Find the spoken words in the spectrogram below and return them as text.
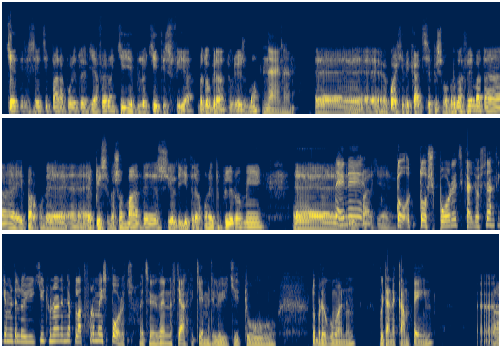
κέντρισε έτσι πάρα πολύ το ενδιαφέρον και η εμπλοκή της FIA με τον Grand Turismo. Ναι, ναι ε, που έχει δικά της επίσημα πρωταθλήματα, υπάρχουν ε, επίσημες ομάδες, οι οδηγοί τρέχουν επιπληρωμή. Ε, ναι, είναι υπάρχει... το, το sport έτσι καλώς φτιάχτηκε με τη λογική του να είναι μια πλατφόρμα e-sports. Έτσι, δεν φτιάχτηκε με τη λογική του, των προηγούμενων που ήταν campaign. Ε,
